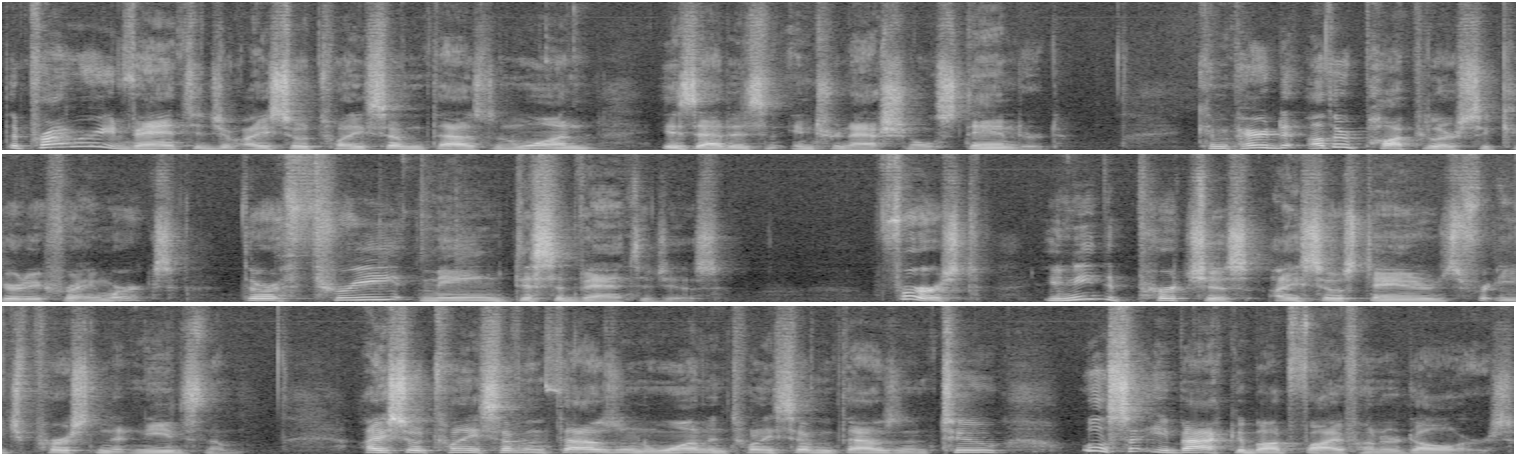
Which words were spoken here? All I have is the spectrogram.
The primary advantage of ISO 27001 is that it's an international standard. Compared to other popular security frameworks, there are three main disadvantages. First, you need to purchase ISO standards for each person that needs them. ISO 27001 and 27002 will set you back about $500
